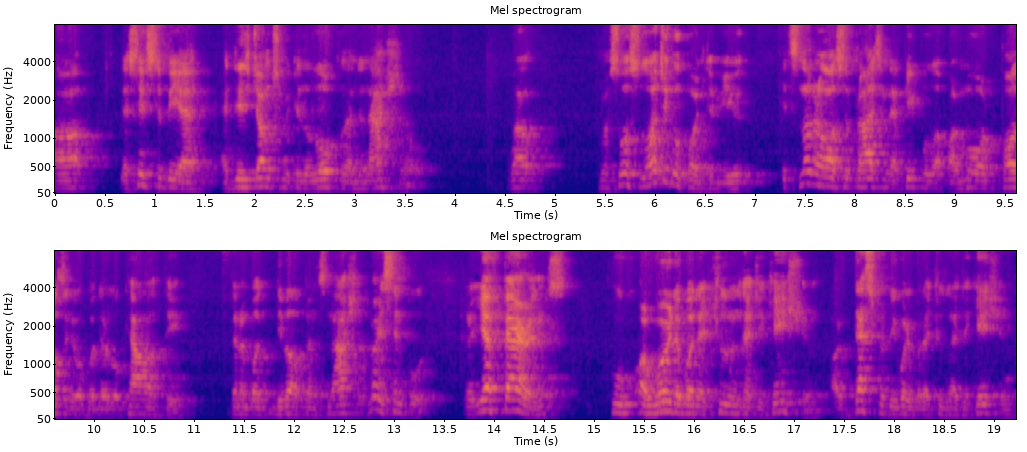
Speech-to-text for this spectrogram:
Uh, there seems to be a, a, disjunction between the local and the national. Well, from a sociological point of view, it's not at all surprising that people are more positive about their locality than about developments national. Very simple. You, know, you have parents who are worried about their children's education, are desperately worried about their children's education.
